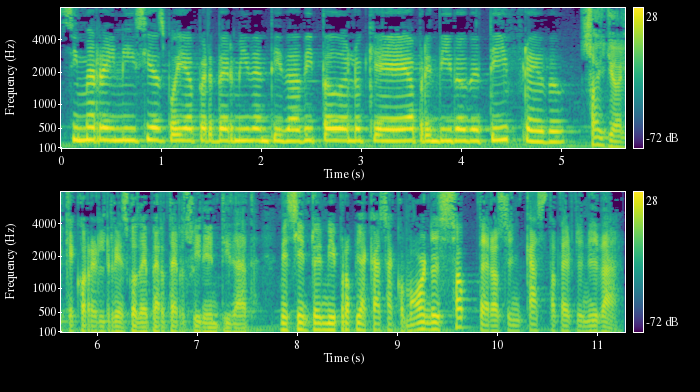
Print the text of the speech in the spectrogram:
Si me reinicias voy a perder mi identidad y todo lo que he aprendido de ti, Fredo. Soy yo el que corre el riesgo de perder su identidad. Me siento en mi propia casa como un isóptero sin casta definida.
